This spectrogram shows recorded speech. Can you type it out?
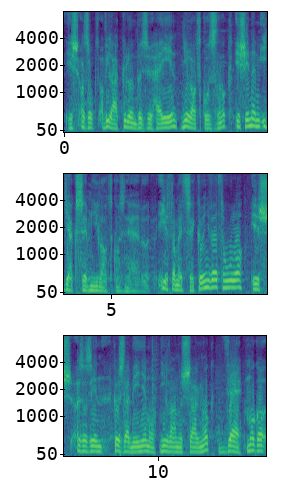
és azok a világ különböző helyén nyilatkoznak, és én nem igyekszem nyilatkozni erről. Írtam egyszer könyvet róla, és ez az én közleményem a nyilvánosságnak, de maga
